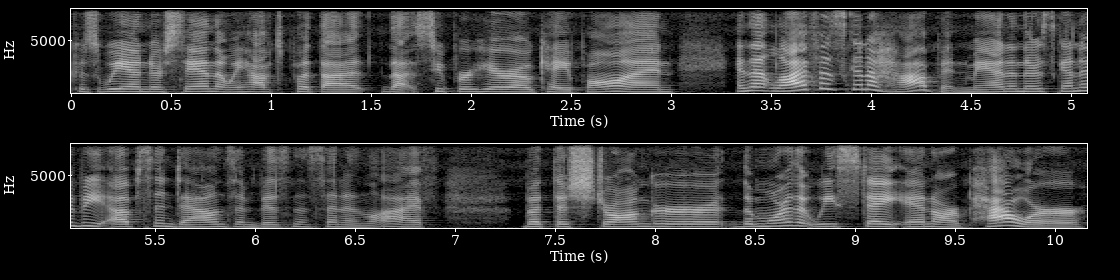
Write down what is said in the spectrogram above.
because we understand that we have to put that that superhero cape on and that life is going to happen, man, and there's going to be ups and downs in business and in life. But the stronger, the more that we stay in our power,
